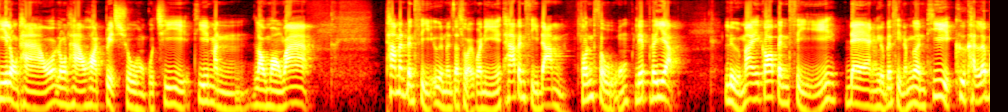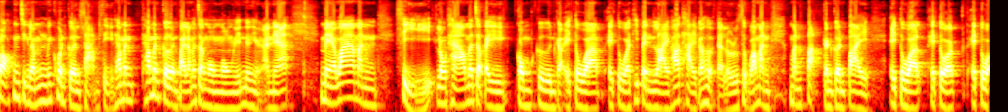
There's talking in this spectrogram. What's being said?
ที่รองเท้ารองเท้า Hot Bridge Shoe ของ Gucci ที่มันเรามองว่า ถ้ามันเป็นสีอื่นมันจะสวยกว่านี้ ถ้าเป็นสีดำส้นสูงเรียบเรียบ หรือไม่ก็เป็นสีแดงหรือเป็นสีน้ำเงินที่คือ color block จริงๆ แล้วมันไม่ควรเกิน 3 สี ถ้ามันถ้ามันเกินไปแล้วมันจะงงๆนิดนึงอย่างอันเนี้ยแม้ว่ามันสีรองเท้ามันจะไปกลมกลืนกับไอตัวไอตัวที่เป็นลายผ้าไทยก็เหอะแต่เรารู้สึกว่ามันมันตัดกันเกินไปไอตัวไอตัวไอตัว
